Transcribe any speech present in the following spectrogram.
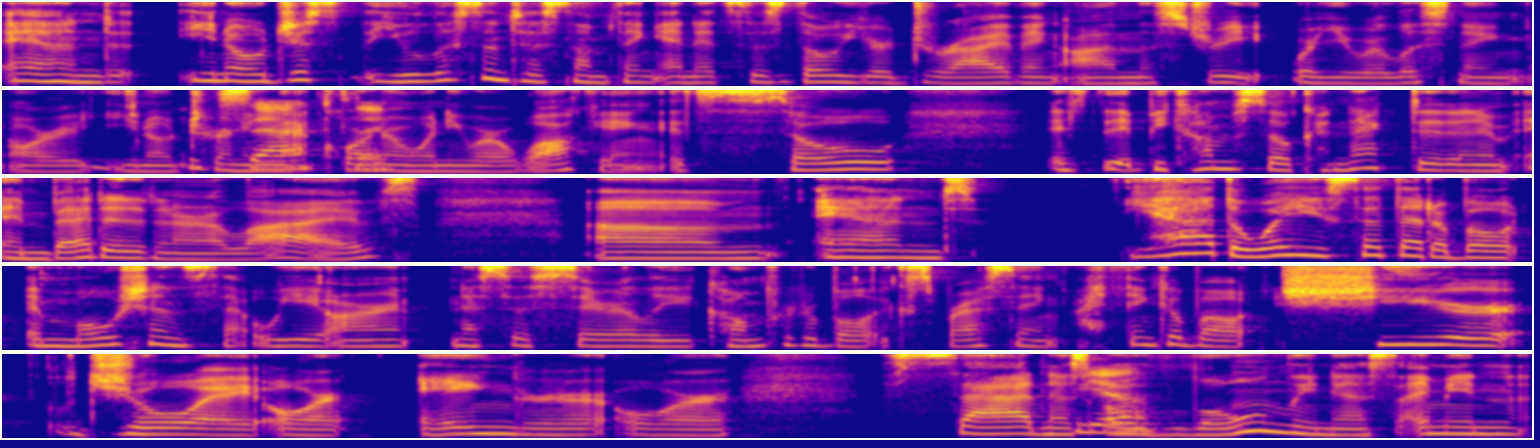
And you know, just you listen to something and it's as though you're driving on the street where you were listening or you know turning exactly. that corner when you were walking. It's so it, it becomes so connected and embedded in our lives. Um, and yeah, the way you said that about emotions that we aren't necessarily comfortable expressing, I think about sheer joy or anger or sadness yeah. or loneliness. I mean,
